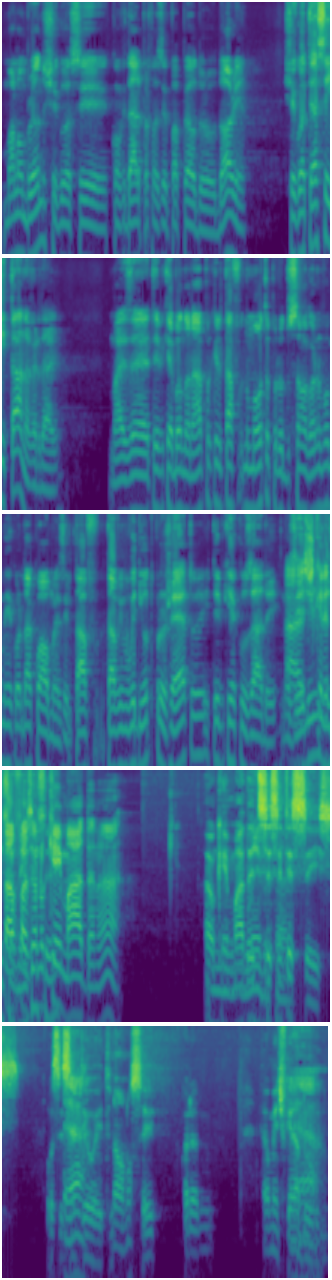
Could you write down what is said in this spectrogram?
o Marlon Brando chegou a ser convidado para fazer o papel do Dorian. Chegou até a aceitar, na verdade. Mas é, teve que abandonar porque ele tá numa outra produção, agora não vou me recordar qual, mas ele tava, tava envolvido em outro projeto e teve que recusar daí. Mas Ah, ele, acho que ele tava fazendo ser- queimada, né? Ah, o Hum, Queimada é de lembro, cara. 66 ou 68. Não, não sei. Agora realmente fiquei na É, dúvida.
